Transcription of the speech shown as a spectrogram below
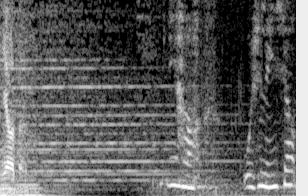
你要等。你好，我是凌霄。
